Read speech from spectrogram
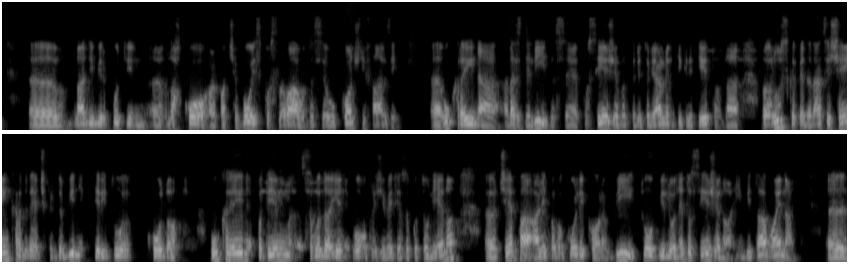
uh, Vladimir Putin uh, lahko ali pa če bo izposloval, da se v končni fazi uh, Ukrajina razdeli, da se poseže v teritorijalno integriteto, da Ruska federacija še enkrat več pridobi nek teritorij, kodo. Ukrajine, potem seveda je njegovo preživetje zagotovljeno. Eh, če pa ali pa vkolikor bi to bilo nedoseženo in bi ta vojna eh,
